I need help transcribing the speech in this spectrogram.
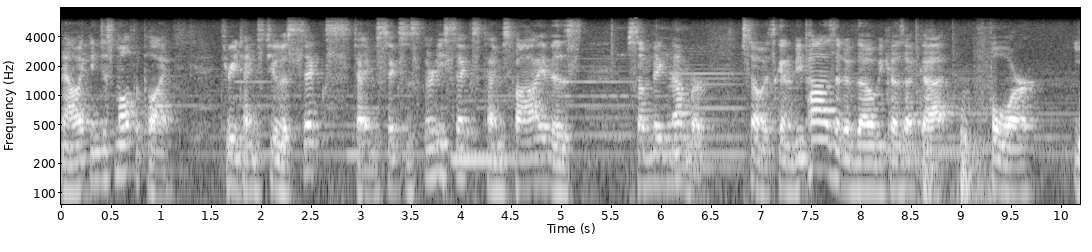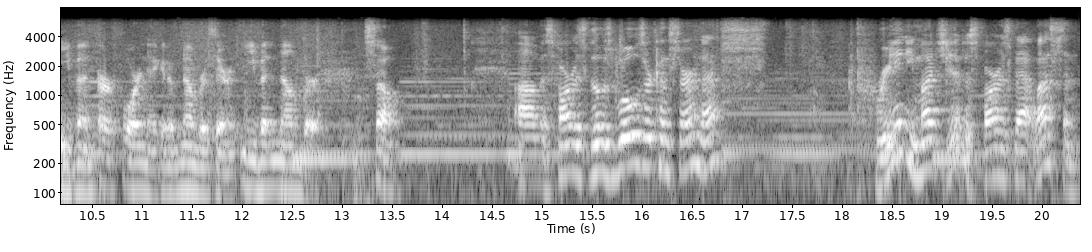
Now I can just multiply. 3 times 2 is 6, times 6 is 36, times 5 is some big number. So it's going to be positive though because I've got 4 even, or 4 negative numbers there, an even number. So, um, as far as those rules are concerned, that's pretty much it as far as that lesson.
